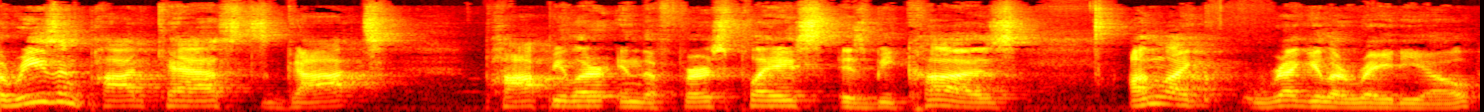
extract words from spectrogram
the reason podcasts got popular in the first place is because unlike regular radio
